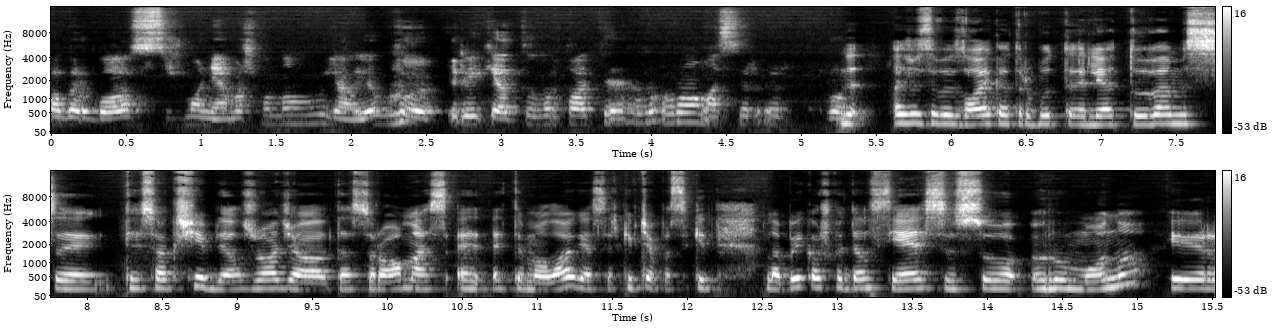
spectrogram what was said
pagarbos žmonėm, aš manau, jo, jeigu reikėtų vartoti Romas ir, ir Aš įsivaizduoju, kad turbūt lietuviams e, tiesiog šiaip dėl žodžio tas Romas e, etimologijas, ir kaip čia pasakyti, labai kažkodėl siejasi su rumūnu ir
